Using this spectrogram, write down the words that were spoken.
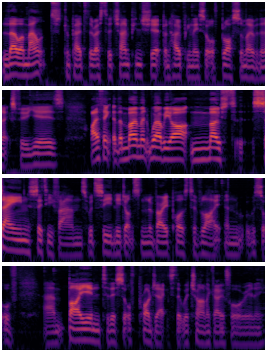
low amount compared to the rest of the championship and hoping they sort of blossom over the next few years. I think at the moment where we are, most sane City fans would see Lee Johnson in a very positive light and would sort of um, buy into this sort of project that we're trying to go for, really.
